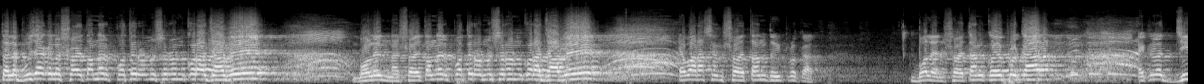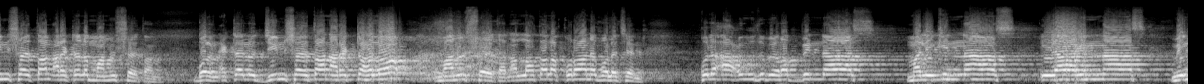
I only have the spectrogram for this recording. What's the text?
তাহলে বোঝা গেল শয়তানের পথের অনুসরণ করা যাবে? বলেন না, শয়তানের পথের অনুসরণ করা যাবে? এবার আসেন শয়তান দুই প্রকার। বলেন, শয়তান কয় প্রকার? একটা হলো জিন শয়তান আর একটা হলো মানুষ শয়তান। বলেন, একটা হলো জিন শয়তান আর একটা হলো মানুষ শয়তান। আল্লাহ তাআলা কোরআনে বলেছেন, কুল আউযু বিরাব্বিন নাস, মালিকিন নাস, ইলাহিন নাস মিন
